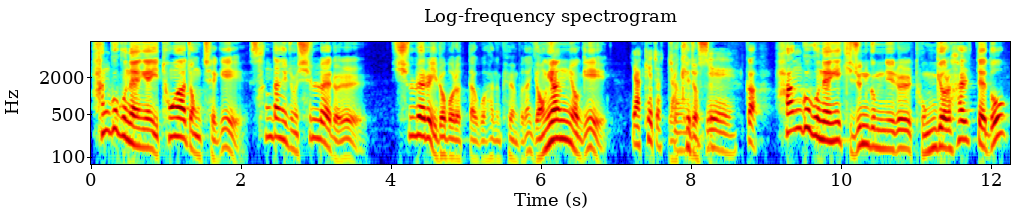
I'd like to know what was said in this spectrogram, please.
한국은행의 이 통화 정책이 상당히 좀 신뢰를 신뢰를 잃어버렸다고 하는 표현보다 영향력이 약해졌죠. 약해졌어요. 예. 그러니까 한국은행이 기준금리를 동결할 때도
